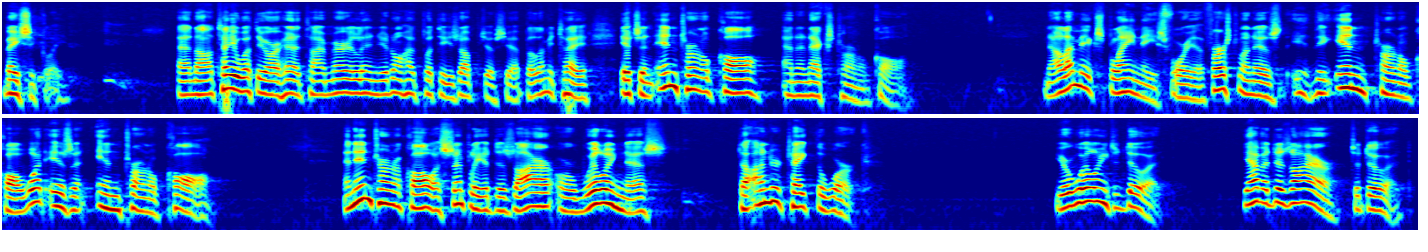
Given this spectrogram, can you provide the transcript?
basically. And I'll tell you what they are ahead of time. Mary Lynn, you don't have to put these up just yet, but let me tell you it's an internal call and an external call. Now, let me explain these for you. The first one is the internal call. What is an internal call? An internal call is simply a desire or willingness to undertake the work. You're willing to do it. You have a desire to do it.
